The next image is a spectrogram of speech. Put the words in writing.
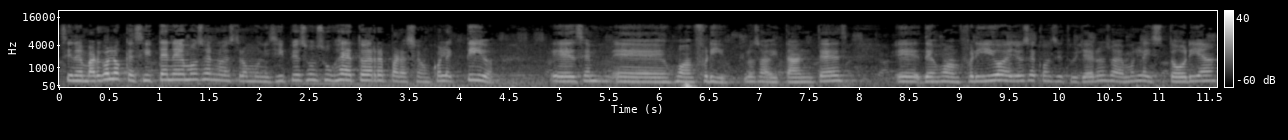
Sin embargo, lo que sí tenemos en nuestro municipio es un sujeto de reparación colectiva, es en eh, Juan Frío. Los habitantes eh, de Juan Frío, ellos se constituyeron, sabemos la historia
